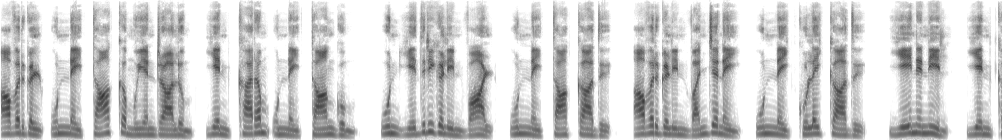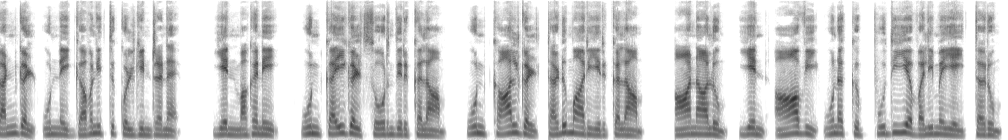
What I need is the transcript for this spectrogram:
அவர்கள் உன்னை தாக்க முயன்றாலும் என் கரம் உன்னை தாங்கும். உன் எதிரிகளின் வாள் உன்னை தாக்காது. அவர்களின் வஞ்சனை உன்னை குலைக்காது. ஏனெனில் என் கண்கள் உன்னை கவனித்துக் கொள்கின்றன. என் மகனே உன் கைகள் சோர்ந்திருக்கலாம். உன் கால்கள் தடுமாறியிருக்கலாம். ஆனாலும் என் ஆவி உனக்கு புதிய வலிமையைத் தரும்.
